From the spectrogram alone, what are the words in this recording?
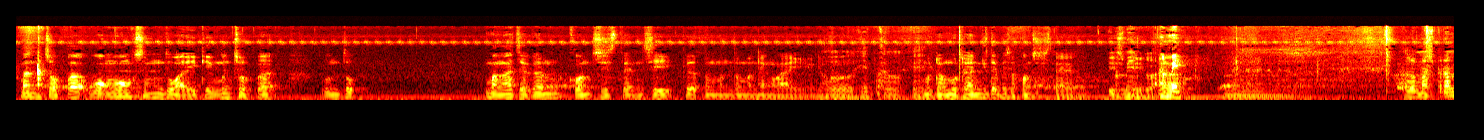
mencoba wong-wong sing tua iki mencoba untuk mengajarkan konsistensi ke teman-teman yang lain. Oh gitu oke. Mudah-mudahan kita bisa konsisten. Bismillah. Amin. Amin, amin, amin, amin. kalau Mas Pram?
